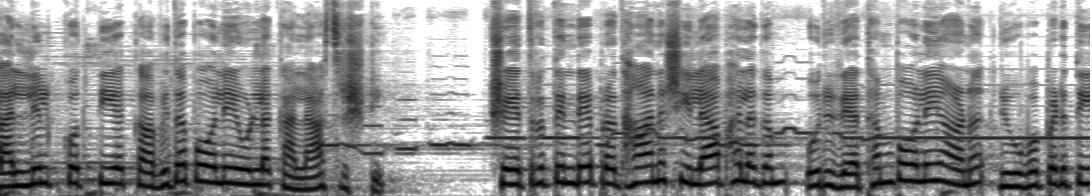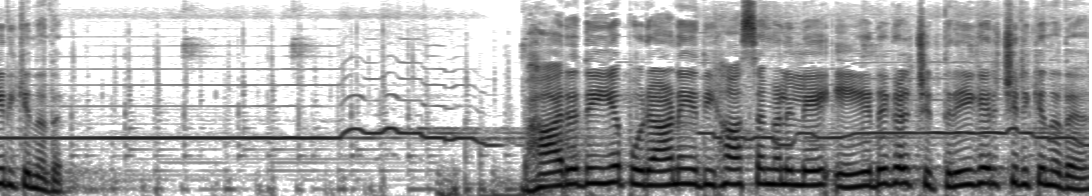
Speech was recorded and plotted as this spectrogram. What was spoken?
കല്ലിൽ കൊത്തിയ കവിത പോലെയുള്ള കലാസൃഷ്ടി. ക്ഷേത്രത്തിന്റെ പ്രധാന ശിലാഫലകം ഒരു രഥം പോലെയാണ് രൂപപ്പെടുത്തിയിരിക്കുന്നത്. ഭാരതീയ പുരാണ ഇതിഹാസങ്ങളിലെ ഏടുകൾ ചിത്രീകരിച്ചിരിക്കുന്നത്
